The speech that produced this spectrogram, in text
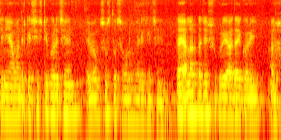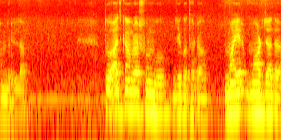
যিনি আমাদেরকে সৃষ্টি করেছেন এবং সুস্থ সবল হয়ে রেখেছেন, তাই আল্লাহর কাছে শুক্রিয়া আদায় করি, আলহামদুলিল্লাহ। তো আজকে আমরা শুনব যে কথাটা মায়ের মর্যাদা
